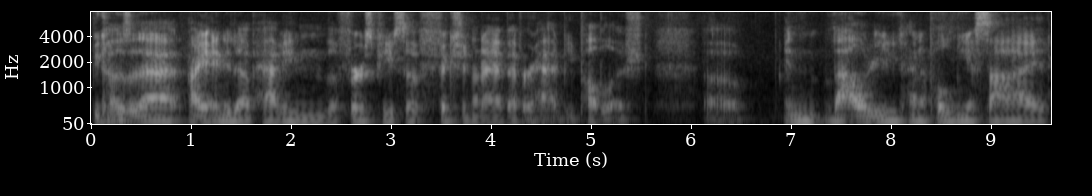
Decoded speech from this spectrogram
because of that, I ended up having the first piece of fiction that I have ever had be published. Uh, and Valerie kind of pulled me aside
